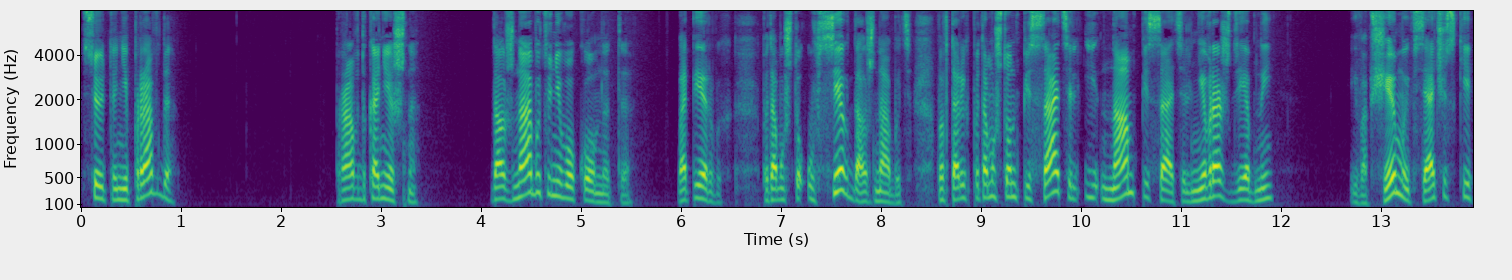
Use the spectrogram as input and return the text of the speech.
все это неправда? Правда, конечно. Должна быть у него комната. Во-первых, потому что у всех должна быть. Во-вторых, потому что он писатель, и нам писатель не враждебный. И вообще мы всячески...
